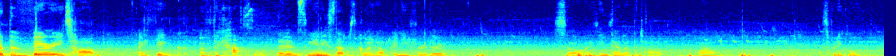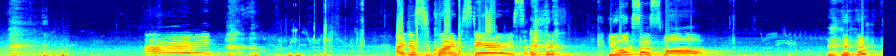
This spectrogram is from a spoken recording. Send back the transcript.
At the very top, I think, of the castle. I didn't see any steps going up any further. So I think I'm at the top. Wow. It's pretty cool. Hi! I just climbed stairs. you look so small.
